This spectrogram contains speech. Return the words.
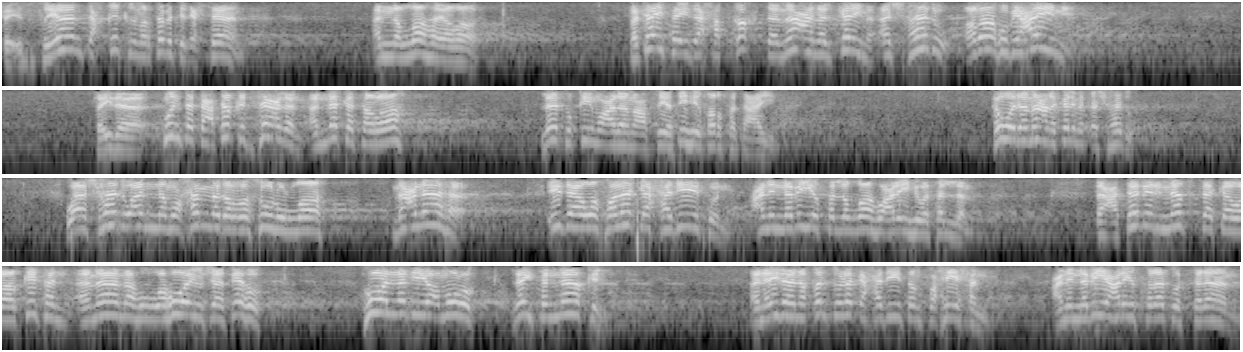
فالصيام تحقيق لمرتبة الإحسان أن الله يراك. فكيف إذا حققت معنى الكلمة أشهد أراه بعيني؟ فإذا كنت تعتقد فعلا أنك تراه لا تقيم على معصيته طرفة عين. هو ده معنى كلمة أشهد. وأشهد أن محمد رسول الله معناها إذا وصلك حديث عن النبي صلى الله عليه وسلم فاعتبر نفسك واقفا أمامه وهو يشافهك هو الذي يأمرك ليس الناقل. أنا إذا نقلت لك حديثا صحيحا عن النبي عليه الصلاة والسلام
